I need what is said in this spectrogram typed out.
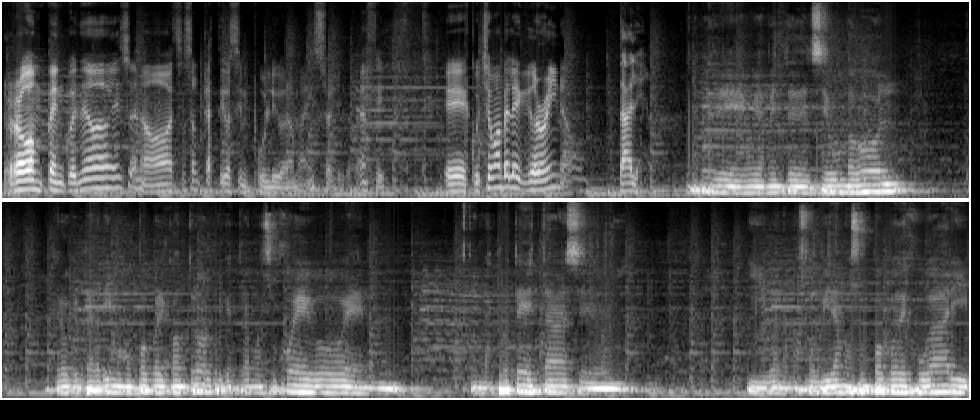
rompen. No, eso no, esos son castigos sin público nomás, insólito. En fin, eh, escuchemos a Pellegrino. Dale. Después de, obviamente del segundo gol, creo que perdimos un poco el control porque entramos en su juego, en, en las protestas, en- y bueno, nos olvidamos un poco de jugar y,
